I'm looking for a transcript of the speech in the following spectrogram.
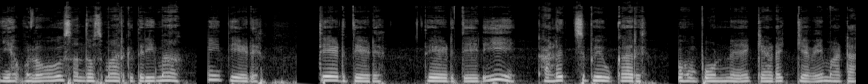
எவ்வளோ சந்தோஷமா இருக்கு தெரியுமா? நீ தேடு தேடு தேடு தேடு தேடி களைச்சு போய் உட்காரு. உன் பொண்ணு கிடைக்கவே மாட்டா.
